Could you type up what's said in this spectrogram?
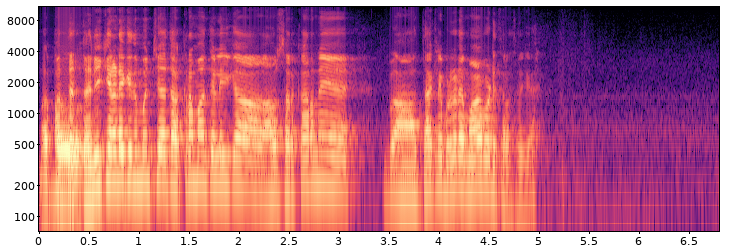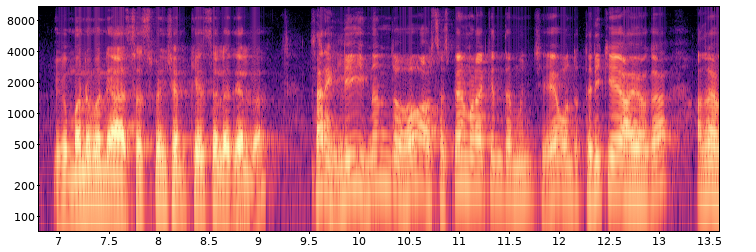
ಮತ್ತು ತನಿಖೆ ನಡೆಯೋಕ್ಕಿಂತ ಮುಂಚೆ ಅದು ಅಕ್ರಮ ಅಂತೇಳಿ ಈಗ ಅವ್ರ ಸರ್ಕಾರನೇ ದಾಖಲೆ ಬಿಡುಗಡೆ ಮಾಡಿಬಿಡ್ತಲ್ಲ ಸರ್ ಈಗ? ಈಗ ಮೊನ್ನೆ ಮೊನ್ನೆ ಆ ಸಸ್ಪೆನ್ಷನ್ ಕೇಸಲ್ಲಿ ಅದೇ ಅಲ್ವಾ? ಸರ್ ಇಲ್ಲಿ ಇನ್ನೊಂದು ಅವ್ರು ಸಸ್ಪೆಂಡ್ ಮಾಡೋಕ್ಕಿಂತ ಮುಂಚೆ ಒಂದು ತನಿಖೆ ಆಯೋಗ ಅದರ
